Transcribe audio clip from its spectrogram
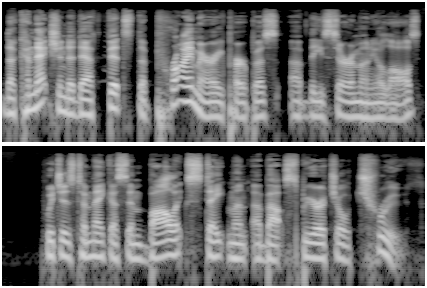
The connection to death fits the primary purpose of these ceremonial laws, which is to make a symbolic statement about spiritual truth.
